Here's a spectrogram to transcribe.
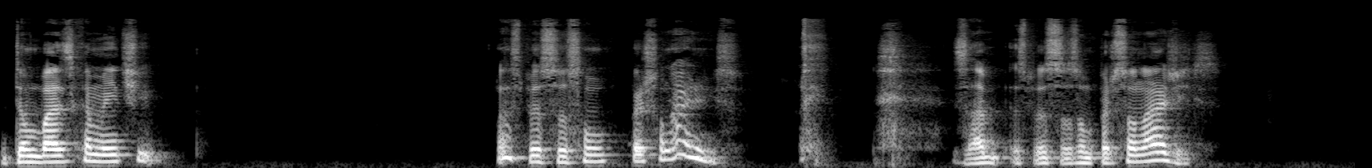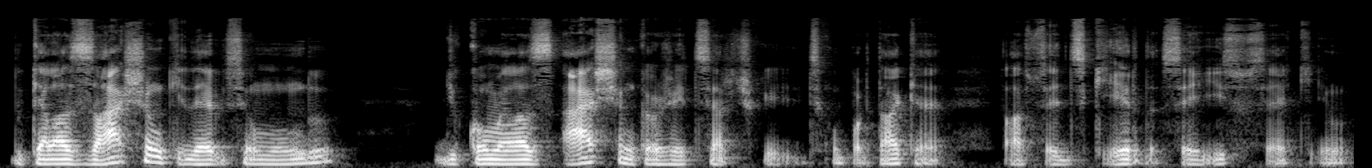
Então, basicamente, as pessoas são personagens. Sabe? As pessoas são personagens. Do que elas acham que deve ser o mundo, de como elas acham que é o jeito certo de se comportar, que é ah, ser de esquerda, ser isso, ser aquilo.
